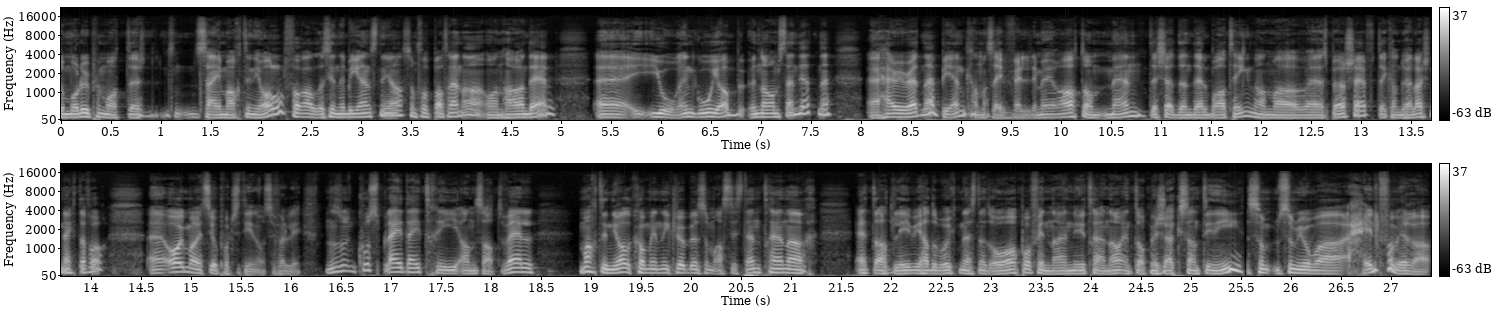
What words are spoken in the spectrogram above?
da må du på en måte si Martin Joll for alle sine begrensninger som fotballtrener, og han har en del. Eh, gjorde en god jobb under omstendighetene. Eh, Harry Rednap igjen kan man si veldig mye rart om, men det skjedde en del bra ting når han var eh, spørsjef. Det kan du heller ikke nekte for. Eh, og Maritio Pochettino, selvfølgelig. Men så, hvordan ble de tre ansatt? Vel, Martin Joll kom inn i klubben som assistenttrener etter at Livi hadde brukt nesten et år på å finne en ny trener og endte opp med Jacques Santini, som, som jo var helt forvirra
